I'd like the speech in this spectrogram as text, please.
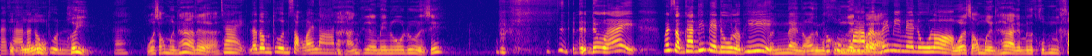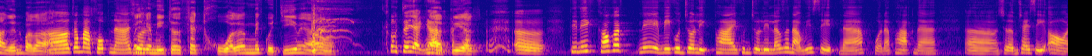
นะโอ้คะโหระดมทุนเฮ้ยฮะหัวสองหมื่นห้าเลยเหรอใช่ ระดมทุนสองร้อยล้าน อาหารคืออะไรเมนูดูหน่อยสิ เดี๋ยวดูให้มันสำคัญที่เมนูเหรอพี่มันแน่นอนแต่มันเขาคคุ้มงเงินหมารือเปแบบล่าไม่มีเมนูหรอกหัวสองหมื่นห้าเนี่ยมันคุ้มค่าเงินหรือเปล่าล่ะเออก็มาครบนะชไม่วนใช่มีเธอแค่ถั่วแล้วเม็ดก๋วยจี้ไม่เอาคงจะอย่างน่านั้นเกลียด เออทีนี้เขาก็นี่มีคุณชวนหลีกภัยคุณจุลินทร์ลักษณะวิสิทธิ์นะหัวหน้าพักนะเอ่อเฉลิมชัยศรีอ่อน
